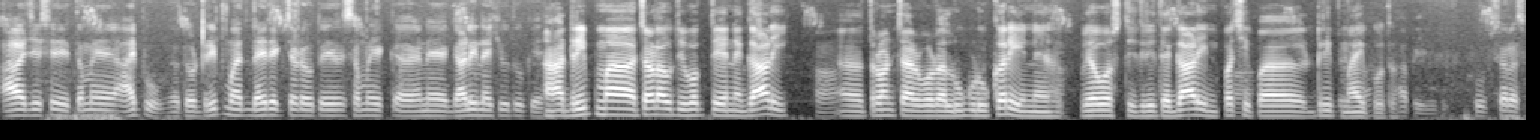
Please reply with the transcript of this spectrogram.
આ જે છે તમે આપ્યું તો ડ્રીપમાં ડાયરેક્ટ ચડાવતો એ સમયે એને ગાળી નાખ્યું હતું કે આ ડ્રીપમાં ચડાવતી વખતે એને ગાળી હા. ત્રણ ચાર વડા લુગડું કરીને વ્યવસ્થિત રીતે ગાળીને પછી ડ્રીપમાં આપ્યું હતું. આપી દીધું. ખૂબ સરસ.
